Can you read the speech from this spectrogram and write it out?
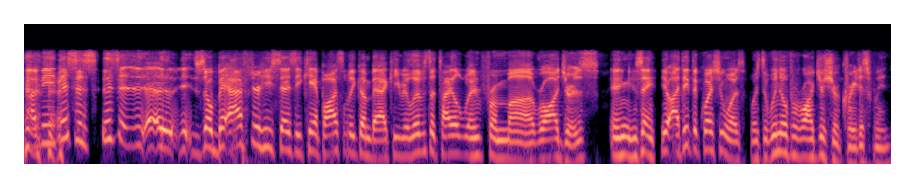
I mean, this is this is uh, so. ba- After he says he can't possibly come back, he relives the title win from uh, Rogers, and he's saying, "You know, I think the question was, was the win over Rogers your greatest win?"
